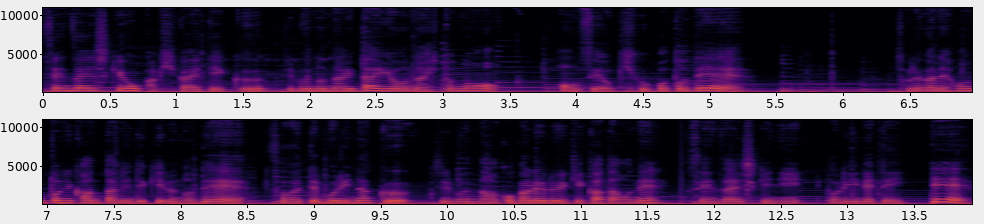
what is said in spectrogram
潜在意識を書き換えていく。自分のなりたいような人の音声を聞くことでそれがね本当に簡単にできるのでそうやって無理なく自分の憧れる生き方をね潜在意識に取り入れていって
